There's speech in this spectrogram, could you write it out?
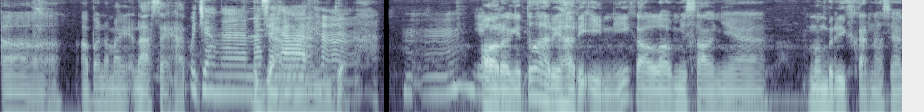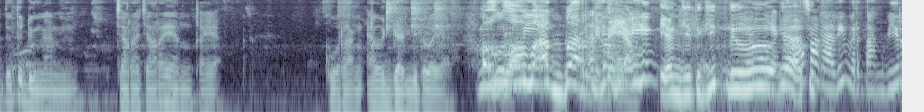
eh, apa namanya nasehat. Wejangan, Wejangan, nasehat. Mm-mm. Jadi- Orang itu hari-hari ini kalau misalnya memberikan nasihat itu dengan cara-cara yang kayak kurang elegan gitu loh ya. Menggurui. Allahu Akbar gitu yang yang gitu. ya, ya, Ya, nggak apa kali bertakbir.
